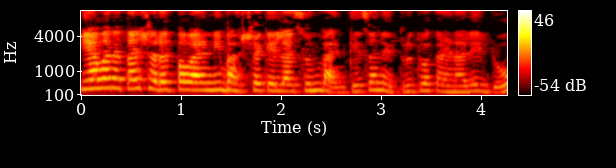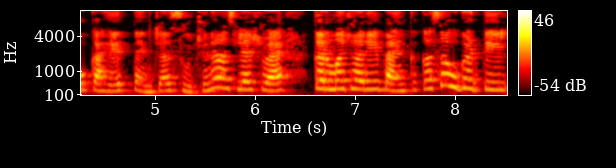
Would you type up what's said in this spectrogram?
यावर आता शरद पवारांनी भाष्य केलं असून बँकेचं नेतृत्व करणारे लोक आहेत त्यांच्या सूचना असल्याशिवाय कर्मचारी बँक कसं उघडतील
